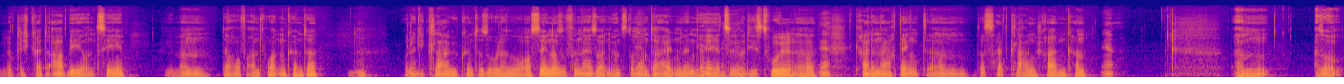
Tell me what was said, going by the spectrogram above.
Möglichkeit A, B und C, wie man darauf antworten könnte. Mhm. Oder die Klage könnte so oder so aussehen. Also von daher sollten wir uns nochmal ja. unterhalten, wenn ihr jetzt über dieses Tool äh, ja. gerade nachdenkt, ähm, das halt Klagen schreiben kann. Ja. Ähm, also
